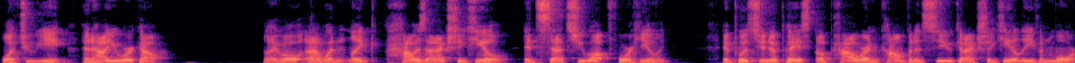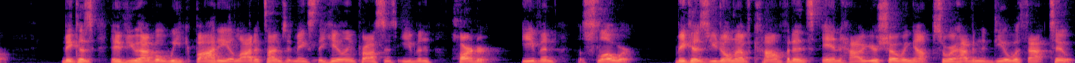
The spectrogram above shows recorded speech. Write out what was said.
what you eat and how you work out. Like, well, that wouldn't like how does that actually heal? It sets you up for healing. It puts you in a place of power and confidence so you can actually heal even more. Because if you have a weak body, a lot of times it makes the healing process even harder, even slower, because you don't have confidence in how you're showing up. So we're having to deal with that too.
